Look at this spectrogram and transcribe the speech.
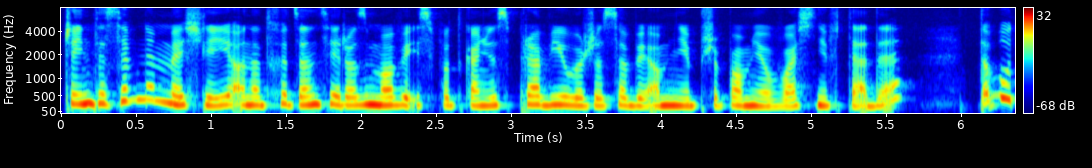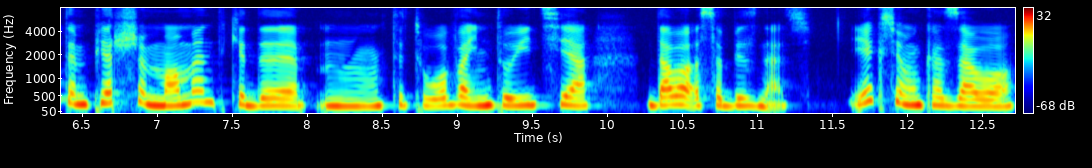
Czy intensywne myśli o nadchodzącej rozmowie i spotkaniu sprawiły, że sobie o mnie przypomniał właśnie wtedy? To był ten pierwszy moment, kiedy mm, tytułowa intuicja dała o sobie znać. Jak się okazało,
